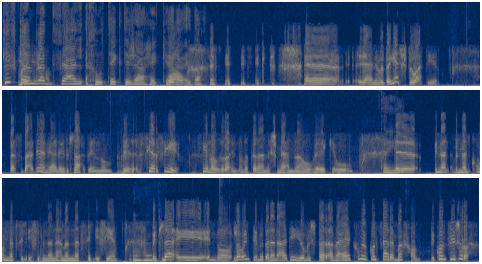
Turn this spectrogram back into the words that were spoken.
كيف كان. رد فعل إخوتك تجاهك. رائدة؟ آه، يعني ما بينش بوقتي. بس بعدين يعني بتلاحظي إنه بصير في في نظرة إنه مثلا اشمعنا وهيك و... طيب. آه، بدنا بدنا نكون نفس الشيء بدنا نعمل نفس مهم. بتلاقي إنه لو أنت مثلا عادية ومش فارقة معك هم بيكون فارق معهم بيكون في جرح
